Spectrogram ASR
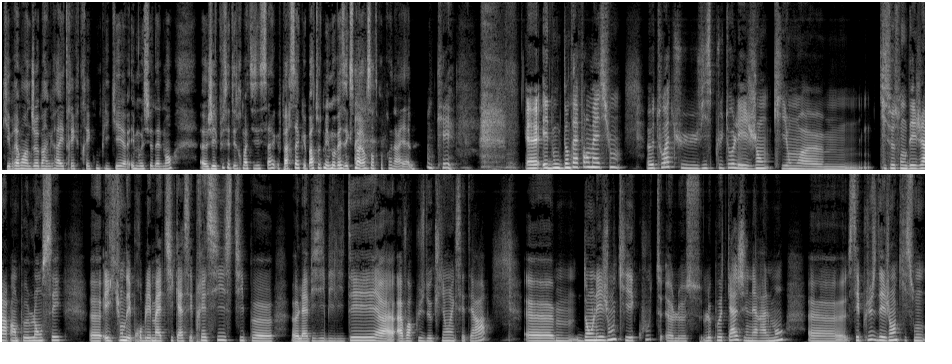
qui est vraiment un job ingrat et très, très compliqué euh, émotionnellement. Euh, j'ai plus été traumatisée ça, par ça que par toutes mes mauvaises expériences entrepreneuriales. Ok. Et donc, dans ta formation, toi, tu vises plutôt les gens qui, ont, qui se sont déjà un peu lancés et qui ont des problématiques assez précises, type la visibilité, avoir plus de clients, etc dans les gens qui écoutent le, podcast, généralement, c'est plus des gens qui sont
